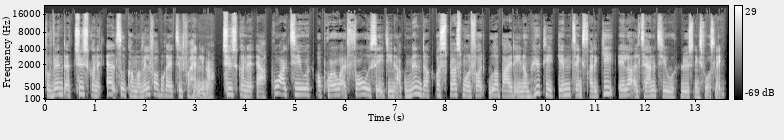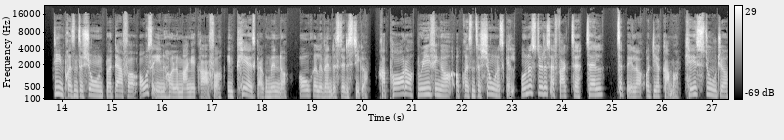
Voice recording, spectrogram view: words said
Forvent, at tyskerne altid kommer velforberedt til forhandlinger. Tyskerne er proaktive og prøver at forudse dine argumenter og spørgsmål for at udarbejde en omhyggelig, gennemtænkt strategi eller alternative løsningsforslag. Din præsentation bør derfor også indeholde mange grafer, empiriske argumenter og relevante statistikker. Rapporter, briefinger og præsentationer skal understøttes af fakta, tal, tabeller og diagrammer. Case-studier,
